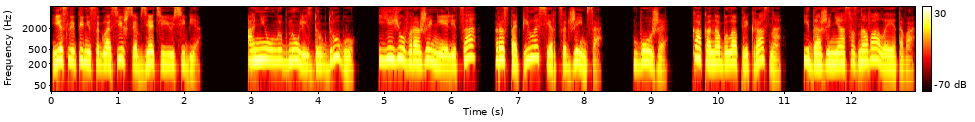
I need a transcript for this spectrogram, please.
если ты не согласишься взять ее себе». Они улыбнулись друг другу, и ее выражение лица растопило сердце Джеймса. Боже, как она была прекрасна и даже не осознавала этого.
